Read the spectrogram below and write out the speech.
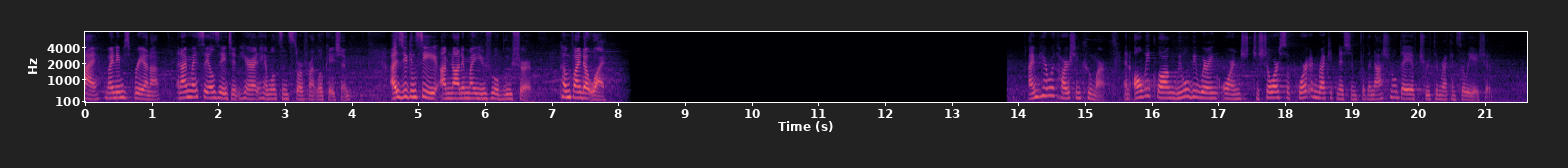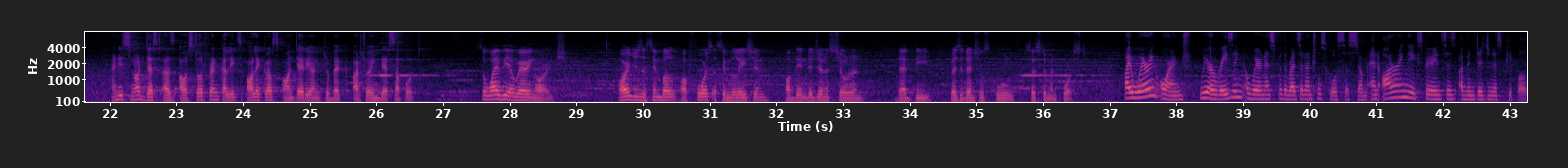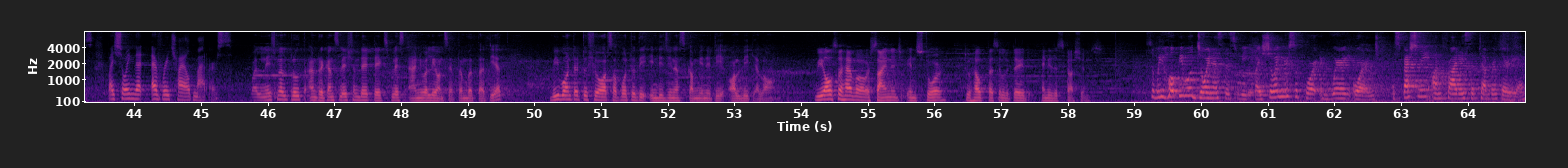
Hi, my name is Brianna, and I'm my sales agent here at Hamilton's storefront location. As you can see, I'm not in my usual blue shirt. Come find out why. I'm here with Harsh and Kumar, and all week long we will be wearing orange to show our support and recognition for the National Day of Truth and Reconciliation. And it's not just us, our storefront colleagues all across Ontario and Quebec are showing their support. So why we are wearing orange? Orange is a symbol of forced assimilation of the indigenous children that the residential school system enforced. By wearing orange, we are raising awareness for the residential school system and honoring the experiences of Indigenous peoples by showing that every child matters. While National Truth and Reconciliation Day takes place annually on September 30th, we wanted to show our support to the Indigenous community all week along. We also have our signage in store to help facilitate any discussions. So we hope you will join us this week by showing your support and wearing orange, especially on Friday, September 30th.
